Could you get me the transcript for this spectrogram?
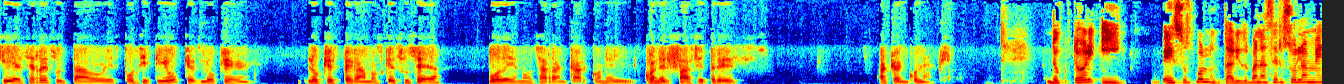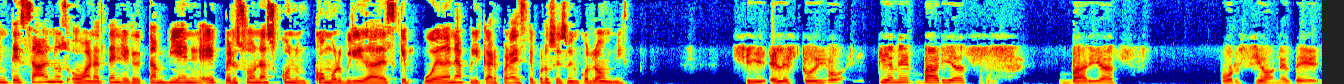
si ese resultado es positivo, que es lo que, lo que esperamos que suceda, podemos arrancar con el, con el fase 3 acá en Colombia. Doctor, ¿y esos voluntarios van a ser solamente sanos o van a tener también eh, personas con comorbilidades que puedan aplicar para este proceso en Colombia? Sí, el estudio tiene varias, varias porciones de,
